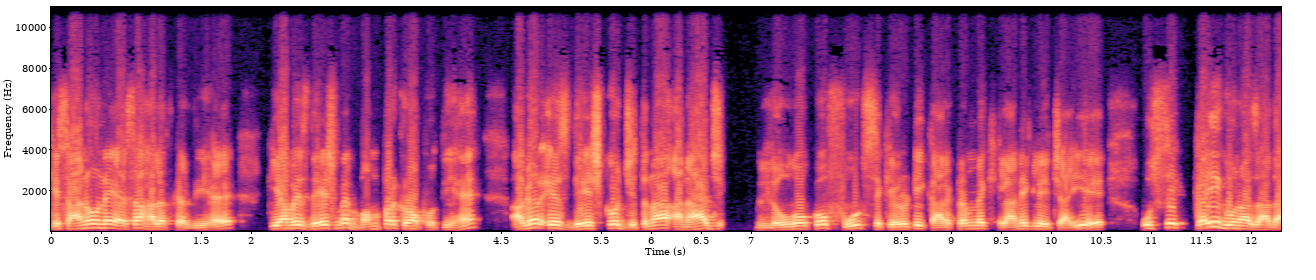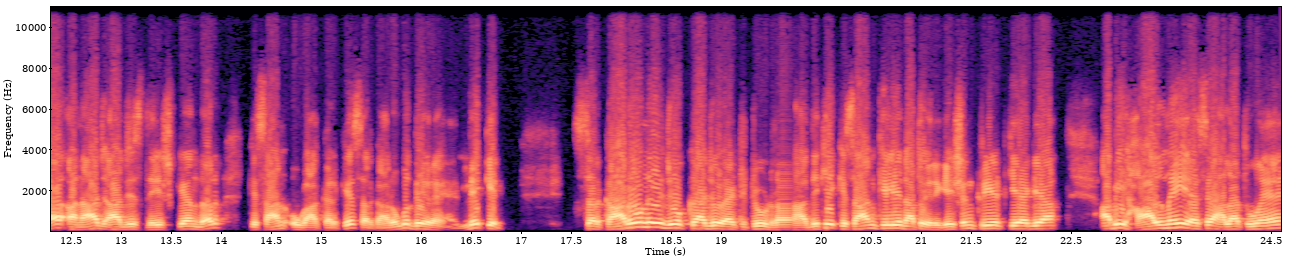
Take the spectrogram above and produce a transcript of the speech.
किसानों ने ऐसा हालत कर दी है कि अब इस देश में बम्पर क्रॉप होती हैं। अगर इस देश को जितना अनाज लोगों को फ़ूड सिक्योरिटी कार्यक्रम में खिलाने के लिए चाहिए उससे कई गुना ज़्यादा अनाज आज इस देश के अंदर किसान उगा करके सरकारों को दे रहे हैं लेकिन सरकारों ने जो का जो एटीट्यूड रहा देखिए किसान के लिए ना तो इरिगेशन क्रिएट किया गया अभी हाल में ही ऐसे हालात हुए हैं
